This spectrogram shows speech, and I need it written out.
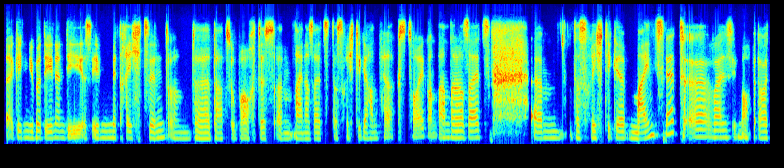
äh, gegenüber denen, die es eben mit Recht sind. Und äh, dazu braucht es ähm, einerseits das richtige Handwerkszeug und andererseits ähm, das richtige Mindset, äh, weil es eben auch bedeutet,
